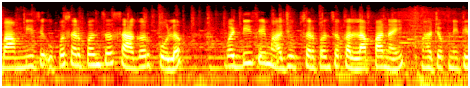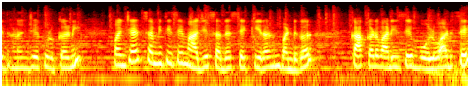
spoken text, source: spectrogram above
बामणीचे उपसरपंच सागर कोलप वड्डीचे माजी उपसरपंच कल्लाप्पा नाईक भाजप नेते धनंजय कुलकर्णी पंचायत समितीचे माजी सदस्य किरण बंडगर काकडवाडीचे बोलवाडचे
